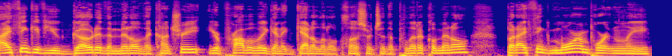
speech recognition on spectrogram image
I think if you go to the middle of the country, you're probably going to get a little closer to the political middle. But I think more importantly,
